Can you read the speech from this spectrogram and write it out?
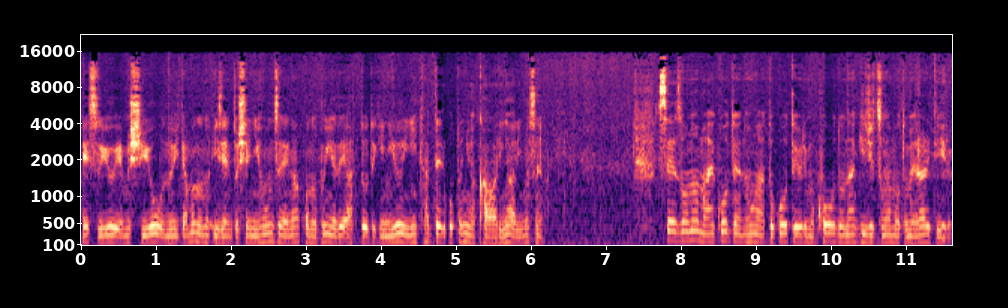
SUMCO を抜いたものの依然として日本勢がこの分野で圧倒的に優位に立てることには変わりがありません。製造の前工程の方が後工程よりも高度な技術が求められている。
